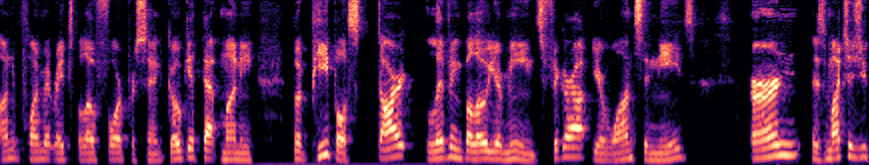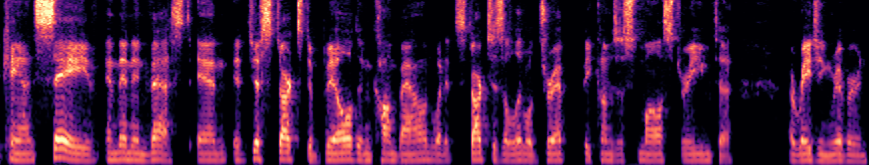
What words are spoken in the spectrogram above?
unemployment rate's below four percent. Go get that money, but people start living below your means. Figure out your wants and needs. Earn as much as you can, save, and then invest. And it just starts to build and compound. What it starts as a little drip becomes a small stream to a raging river. And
